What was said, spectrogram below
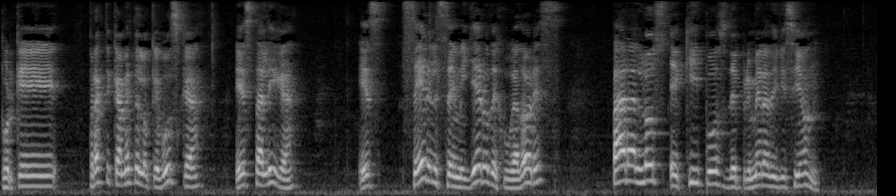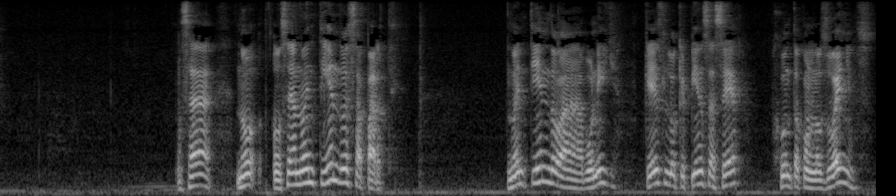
Porque prácticamente lo que busca esta liga es ser el semillero de jugadores para los equipos de primera división. O sea, no, o sea, no entiendo esa parte. No entiendo a Bonilla. ¿Qué es lo que piensa hacer junto con los dueños?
